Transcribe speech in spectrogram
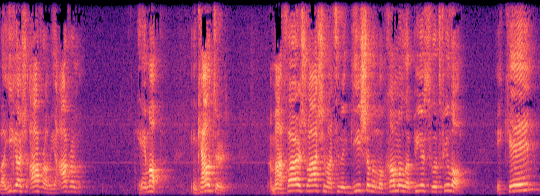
Vayigash Avram, Avram came up, encountered. He came,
